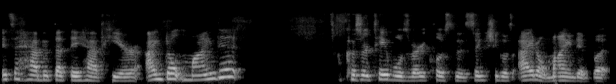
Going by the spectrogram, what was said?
it's a habit that they have here. I don't mind it because her table is very close to the sink. She goes, I don't mind it, but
